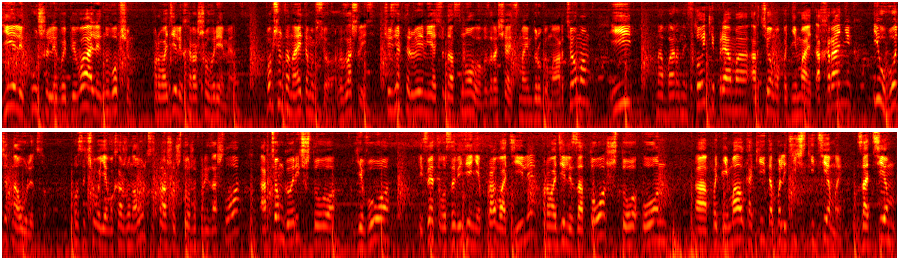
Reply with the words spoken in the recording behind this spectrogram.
ели, кушали, выпивали, ну, в общем, проводили хорошо время. В общем-то, на этом и все, разошлись. Через некоторое время я сюда снова возвращаюсь с моим другом Артемом, и на барной стойке прямо Артема поднимает охранник и уводит на улицу. После чего я выхожу на улицу, спрашиваю, что же произошло. Артем говорит, что его из этого заведения проводили. Проводили за то, что он а, поднимал какие-то политические темы. Затем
